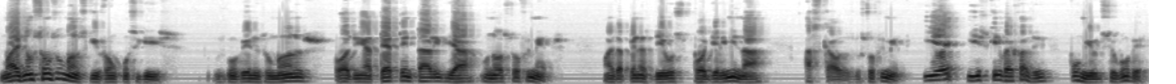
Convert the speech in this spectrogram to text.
Mas não são os humanos que vão conseguir isso. Os governos humanos podem até tentar aliviar o nosso sofrimento mas apenas Deus pode eliminar as causas do sofrimento. E é isso que ele vai fazer por meio do seu governo.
